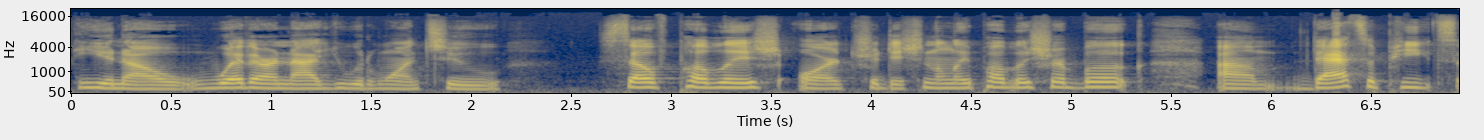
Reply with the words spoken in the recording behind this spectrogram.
you know, whether or not you would want to self publish or traditionally publish your book, um, that's a piece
